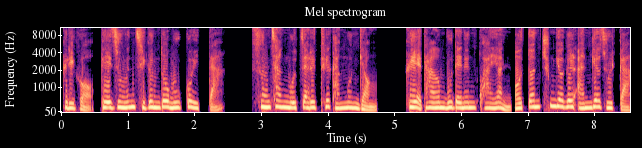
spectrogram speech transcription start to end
그리고 대중은 지금도 묻고 있다. 순창 모차르트 강문경. 그의 다음 무대는 과연 어떤 충격을 안겨줄까?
